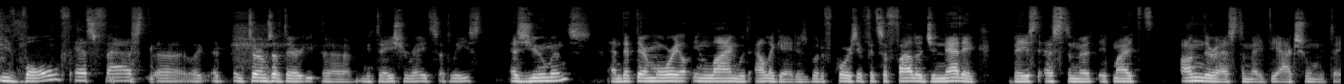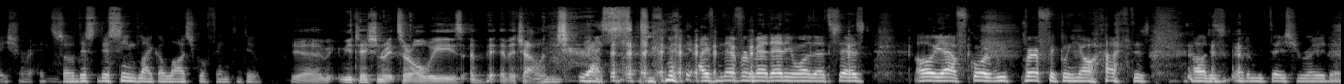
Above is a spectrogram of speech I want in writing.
evolve as fast, uh, like uh, in terms of their uh, mutation rates, at least as humans, and that they're more in line with alligators. But of course, if it's a phylogenetic based estimate, it might underestimate the actual mutation rate. So this this seemed like a logical thing to do. Yeah, mutation rates are always a bit of a challenge. Yes. I've never met anyone that says, "Oh yeah, of course, we perfectly know how this how this how the mutation rate uh,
